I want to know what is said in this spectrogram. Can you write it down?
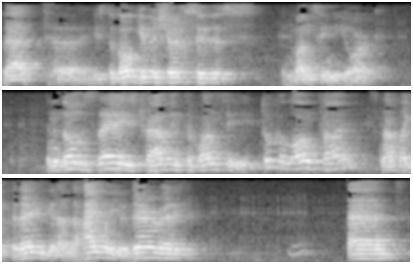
that uh, he used to go give a Sheikh Sidis in Monsey, New York. And in those days, traveling to Monsey took a long time. It's not like today, you get on the highway, you're there already. And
